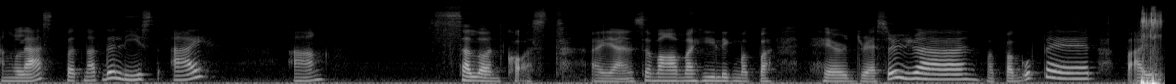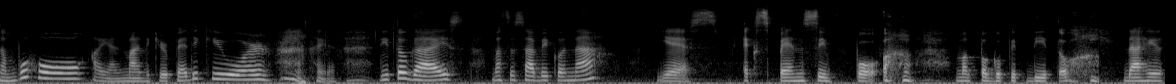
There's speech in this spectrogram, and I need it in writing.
ang last but not the least ay ang salon cost. Ayan, sa mga mahilig magpa hairdresser dyan, magpagupit, paayos ng buhok, ayan, manicure, pedicure. Ayan. Dito guys, masasabi ko na, yes, expensive po magpagupit dito. Dahil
